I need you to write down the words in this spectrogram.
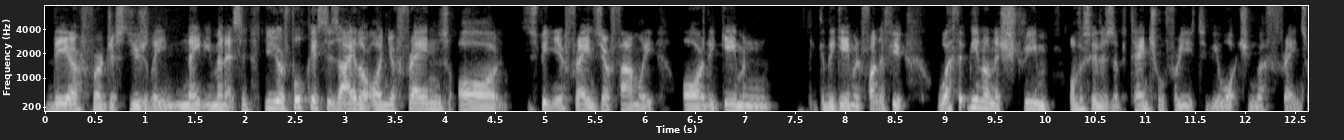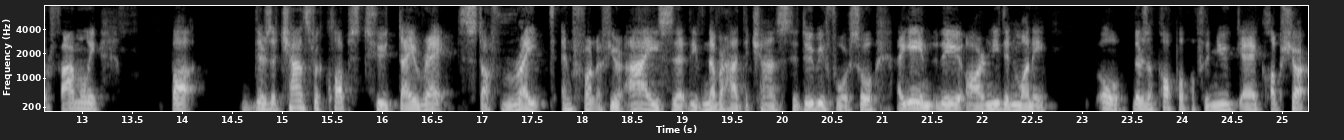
there for just usually 90 minutes and your focus is either on your friends or speaking to your friends your family or the game and the game in front of you. With it being on a stream, obviously there's a potential for you to be watching with friends or family, but there's a chance for clubs to direct stuff right in front of your eyes that they've never had the chance to do before. So again, they are needing money. Oh, there's a pop up of the new uh, club shirt,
